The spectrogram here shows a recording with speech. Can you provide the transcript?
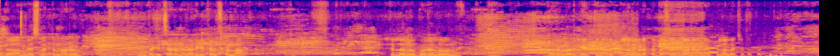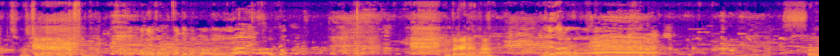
ఏదో అమ్మేసినట్టున్నారు. ఎంతకి ఇచ్చారనేది అడిగి తెలుసుకుందాం. పిల్లలు గొర్రెలు ఉన్నాయి. గొర్రెల వరకు ఎత్తున్నారు. పిల్లలు కూడా పెద్ద సైజులోనే ఉన్నాయి పిల్లలు వచ్చేటప్పటికి. మంచిగానే కనిపిస్తున్నాయి. ఎంతకైనా సరే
